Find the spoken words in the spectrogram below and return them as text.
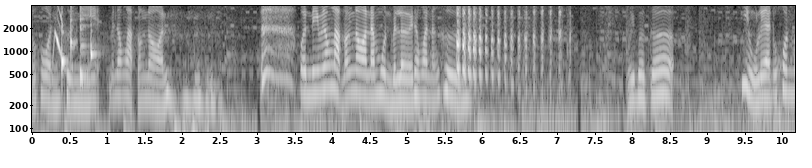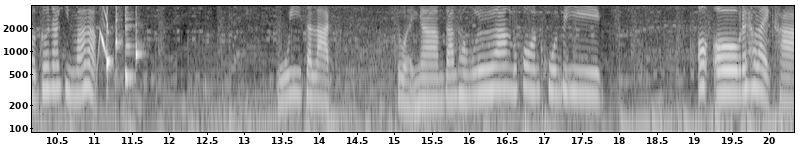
ทุกคนคืนนี้ไม่ต้องหลับต้องนอน วันนี้ไม่ต้องหลับต้องนอนนะหมุนไปเลยทั้งวันทั้งคืนวิเบอร์เกอร์หิวเลยอะทุกคนเบอร์เกอร์น่ากินมากอุ้ยสลัด สวยงามตามท้องเรื่อง ทุกคนคูณไปอีก โอ้โอได้เท่าไหร่คะ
